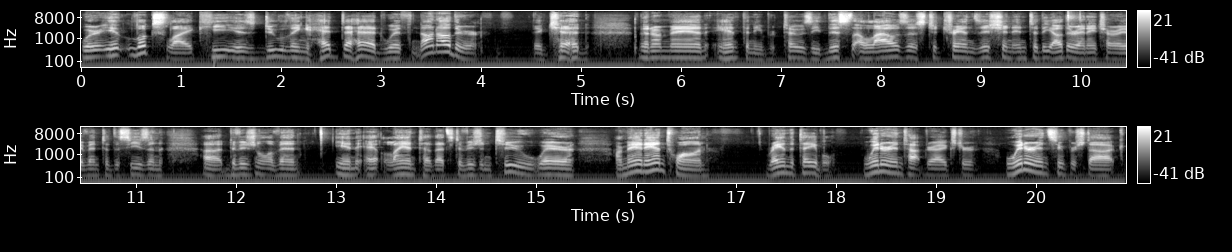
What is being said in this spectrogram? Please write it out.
where it looks like he is dueling head to head with none other Big Jed, then our man Anthony Bertozzi. This allows us to transition into the other NHRA event of the season, uh, divisional event in Atlanta. That's Division 2, where our man Antoine ran the table. Winner in Top Dragster, winner in Superstock,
